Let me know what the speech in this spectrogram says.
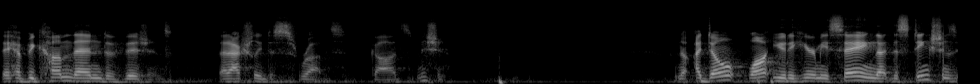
They have become then divisions that actually disrupt God's mission. Now, I don't want you to hear me saying that distinctions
